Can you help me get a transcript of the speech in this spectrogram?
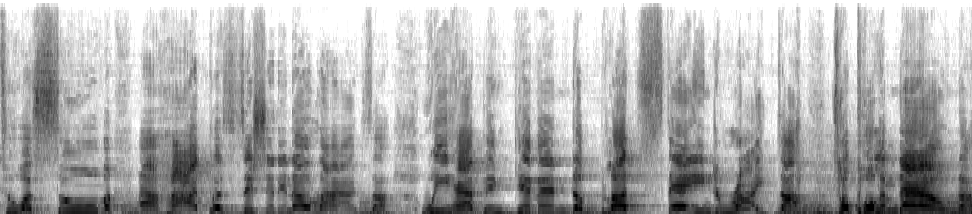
to assume a high position in our lives, uh, we have been given the blood stained right uh, to pull him down, uh,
